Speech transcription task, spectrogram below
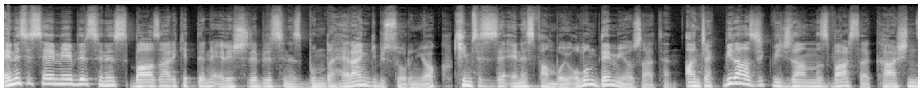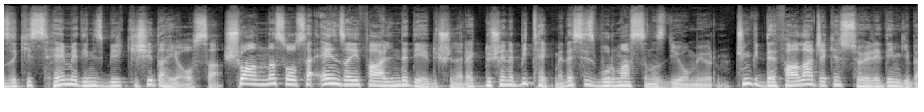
Enes'i sevmeyebilirsiniz, bazı hareketlerini eleştirebilirsiniz. Bunda herhangi bir sorun yok. Kimse size Enes fanboyu olun demiyor zaten. Ancak birazcık vicdanınız varsa, karşınızdaki sevmediğiniz bir kişi dahi olsa, şu an nasıl olsa en zayıf halinde diye düşünerek düşene bir tekmede siz vurmazsınız diye umuyorum. Çünkü defalarca kez söylediğim gibi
